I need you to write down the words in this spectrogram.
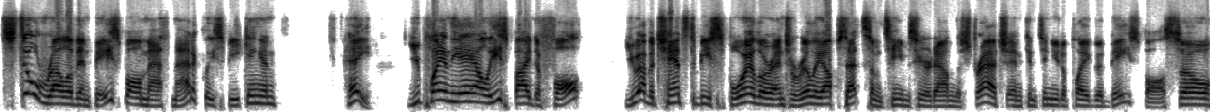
still relevant baseball, mathematically speaking. And hey, you play in the AL East by default, you have a chance to be spoiler and to really upset some teams here down the stretch and continue to play good baseball. So, you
